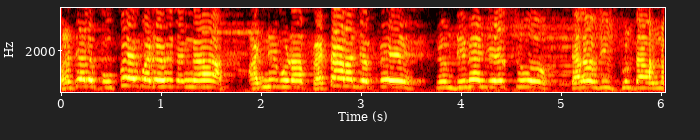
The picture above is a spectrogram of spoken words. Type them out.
ప్రజలకు ఉపయోగపడే విధంగా అన్ని కూడా పెట్టాలని చెప్పి మేము డిమాండ్ చేస్తూ సెలవు తీసుకుంటా ఉన్నాం.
